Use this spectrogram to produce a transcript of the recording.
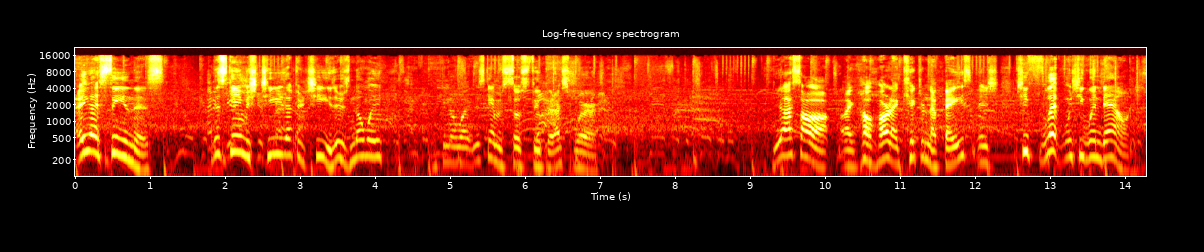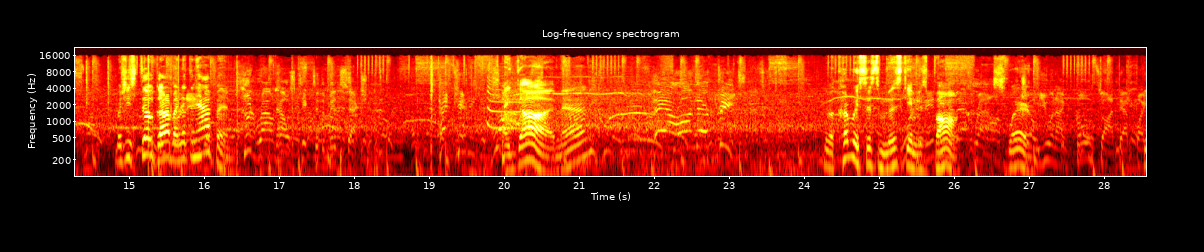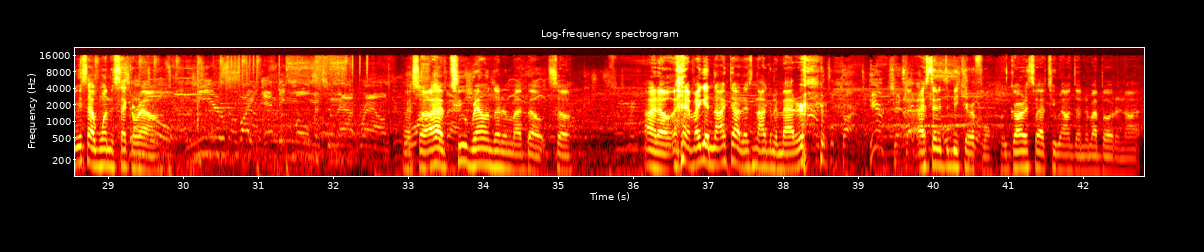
Are you guys seeing this? This game is cheese after cheese. There's no way. You know what? This game is so stupid. I swear. Yeah, I saw like how hard I kicked her in the face, and she flipped when she went down. But she still got up but nothing happened. My God, man. The recovery system in this game is bonk. I swear. At least I won the second round. Right, so I have two rounds under my belt, so I know if I get knocked out, it's not gonna matter. I still need to be careful, regardless if I have two rounds under my belt or not.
